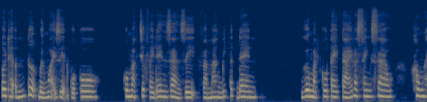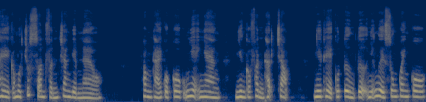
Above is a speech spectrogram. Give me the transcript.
Tôi thấy ấn tượng bởi ngoại diện của cô. Cô mặc chiếc váy đen giản dị và mang bít tất đen. Gương mặt cô tay tái và xanh xao, không hề có một chút son phấn trang điểm nào. Phong thái của cô cũng nhẹ nhàng nhưng có phần thận trọng, như thể cô tưởng tượng những người xung quanh cô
